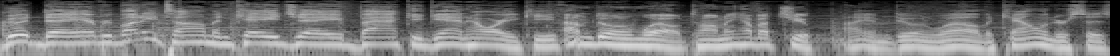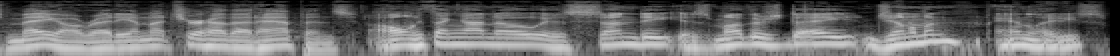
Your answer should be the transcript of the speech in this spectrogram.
Good day, everybody. Tom and KJ back again. How are you, Keith? I'm doing well, Tommy. How about you? I am doing well. The calendar says May already. I'm not sure how that happens. Only thing I know is Sunday is Mother's Day, gentlemen and ladies.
